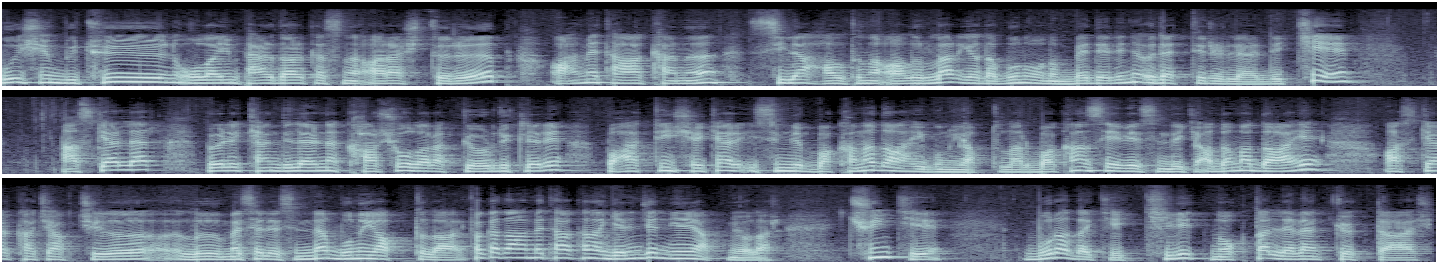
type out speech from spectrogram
bu işin bütün olayın perde arkasını araştırıp Ahmet Hakan'ı silah altına alırlar ya da bunu onun bedelini ödettirirlerdi ki Askerler böyle kendilerine karşı olarak gördükleri Bahattin Şeker isimli bakana dahi bunu yaptılar. Bakan seviyesindeki adama dahi asker kaçakçılığı meselesinden bunu yaptılar. Fakat Ahmet Hakan'a gelince niye yapmıyorlar? Çünkü buradaki kilit nokta Levent Göktaş.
